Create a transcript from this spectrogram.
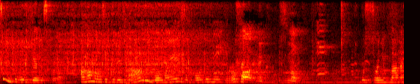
що він побув з дідушкою. А мама вже буде зі мною, бо ми заходимо в розсадник знов. Бо сьогодні в планах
